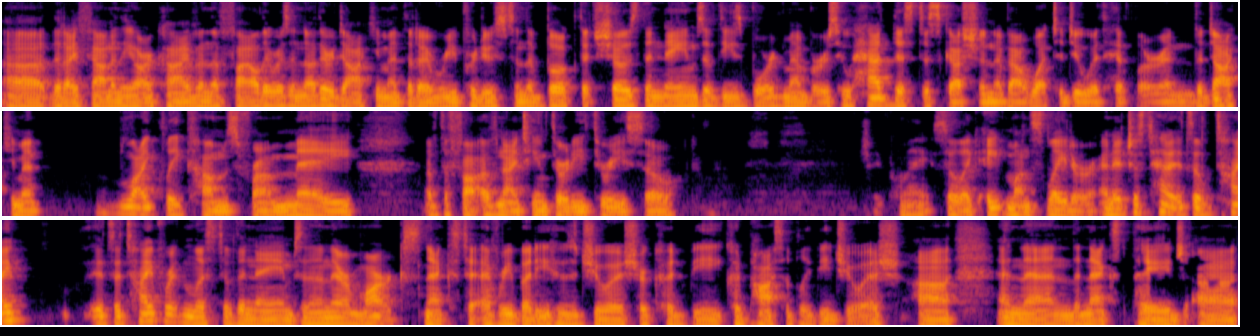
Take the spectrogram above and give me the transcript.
uh, that I found in the archive and the file, there was another document that I reproduced in the book that shows the names of these board members who had this discussion about what to do with Hitler. And the document likely comes from May of the of 1933. So so like eight months later, and it just had it's a type it's a typewritten list of the names, and then there are marks next to everybody who's Jewish or could be could possibly be Jewish. Uh, and then the next page uh,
